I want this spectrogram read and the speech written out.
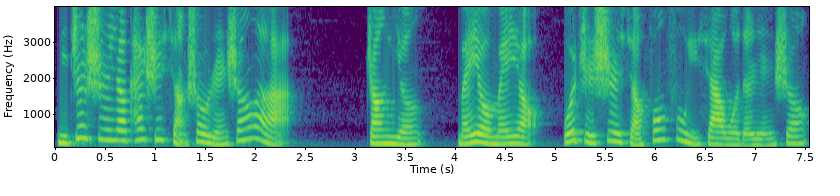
你这是要开始享受人生了啊？张莹，没有没有，我只是想丰富一下我的人生。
